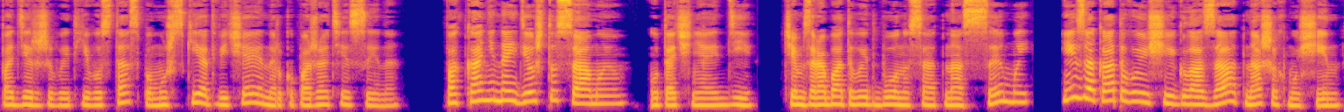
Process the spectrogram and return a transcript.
Поддерживает его Стас, по-мужски отвечая на рукопожатие сына. «Пока не найдешь ту самую», — уточняет Ди, чем зарабатывает бонусы от нас с Эммой и закатывающие глаза от наших мужчин,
